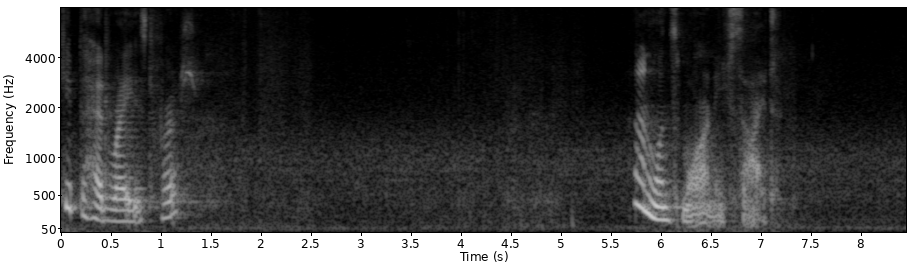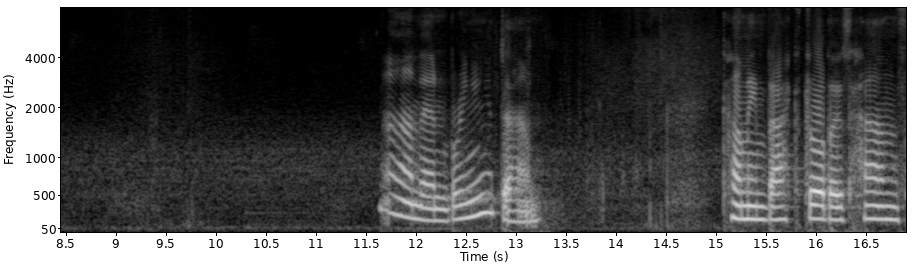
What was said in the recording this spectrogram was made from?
Keep the head raised for it. And once more on each side. And then bringing it down coming back, draw those hands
